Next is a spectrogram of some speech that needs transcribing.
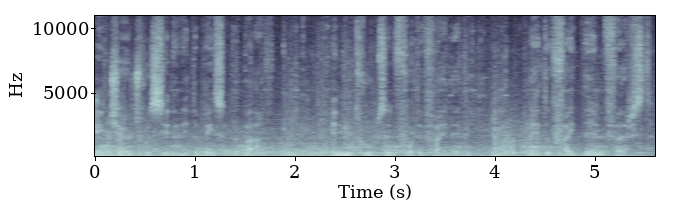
A church was sitting at the base of the path. Enemy troops had fortified it. I had to fight them first.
